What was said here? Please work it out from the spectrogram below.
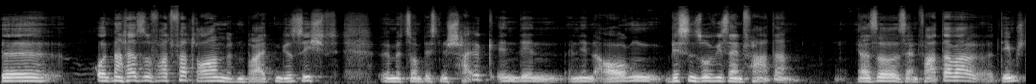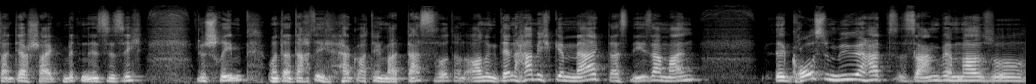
äh, und man hat sofort Vertrauen mit einem breiten Gesicht, äh, mit so ein bisschen Schalk in den, in den Augen, bisschen so wie sein Vater. Also sein Vater war, dem stand der Schalk mitten ins Gesicht geschrieben. Und da dachte ich, Herrgott, das wird in Ordnung. Dann habe ich gemerkt, dass dieser Mann äh, große Mühe hat, sagen wir mal so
